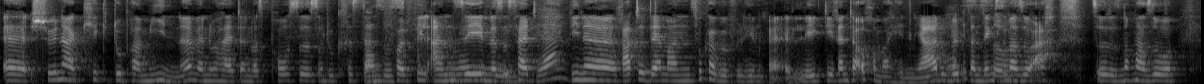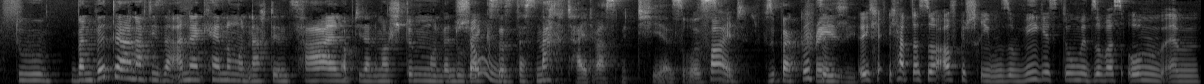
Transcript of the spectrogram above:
äh, schöner Kick Dopamin, ne? Wenn du halt dann was postest und du kriegst dann voll viel Ansehen. Das ist halt ja. wie eine Ratte, der man Zuckerwürfel hinlegt, die rennt da auch immer hin, ja? Du willst, ja, dann denkst du so. immer so, ach, so, das ist nochmal so du, man wird da nach dieser Anerkennung und nach den Zahlen, ob die dann immer stimmen und wenn du Schon. wächst, das, das macht halt was mit dir. So ist Voll. halt super crazy. Ich, ich habe das so aufgeschrieben. So, wie gehst du mit sowas um? Ähm,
